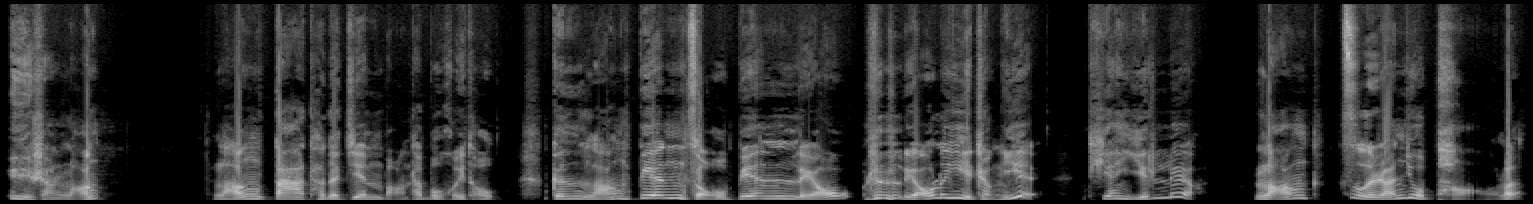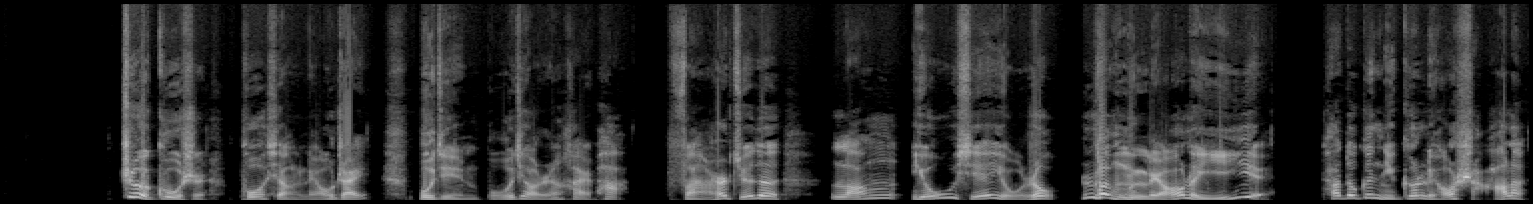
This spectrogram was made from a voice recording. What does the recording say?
遇上狼，狼搭他的肩膀，他不回头，跟狼边走边聊，聊了一整夜。天一亮，狼自然就跑了。这故事颇像《聊斋》，不仅不叫人害怕，反而觉得狼有血有肉，愣聊了一夜。他都跟你哥聊啥了？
